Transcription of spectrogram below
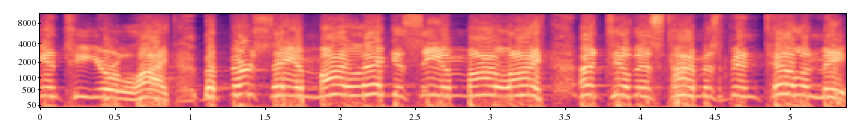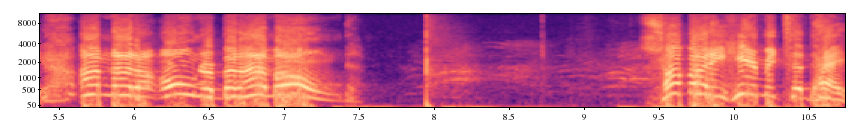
into your life. But they're saying, my legacy in my life until this time has been telling me I'm not an owner, but I'm owned. Somebody hear me today.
